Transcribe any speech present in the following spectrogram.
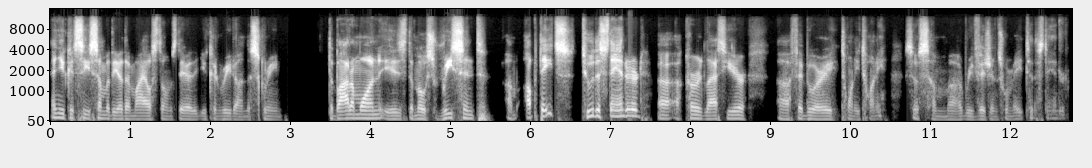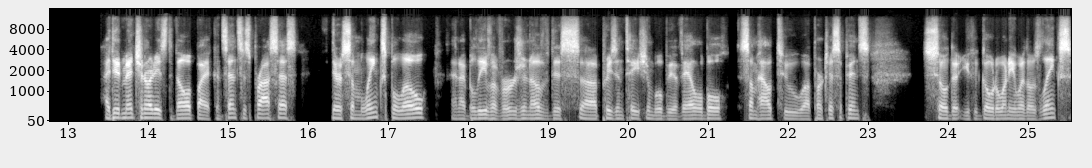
And you could see some of the other milestones there that you could read on the screen. The bottom one is the most recent um, updates to the standard uh, occurred last year. uh, February 2020. So some uh, revisions were made to the standard. I did mention already it's developed by a consensus process. There's some links below, and I believe a version of this uh, presentation will be available somehow to uh, participants so that you could go to any of those links.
